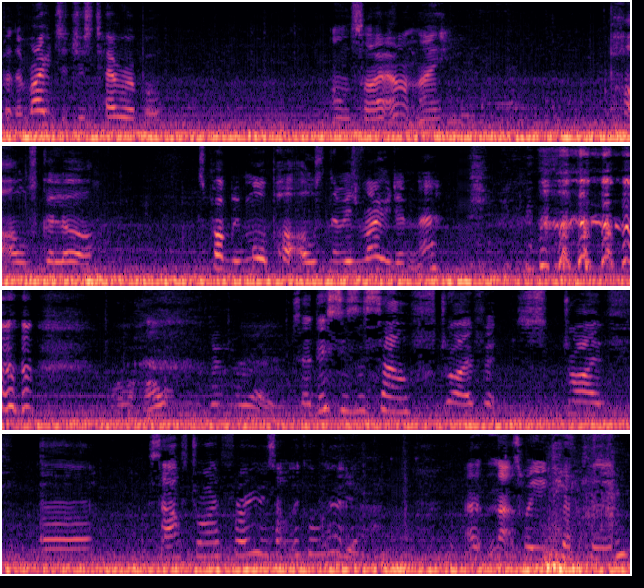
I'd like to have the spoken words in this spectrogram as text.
But the roads are just terrible on site, aren't they? Potholes galore. There's probably more potholes than there is road, isn't there? So this is a south drive, drive, uh, south drive through. Is that what they call it? Yeah. And that's where you check in.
